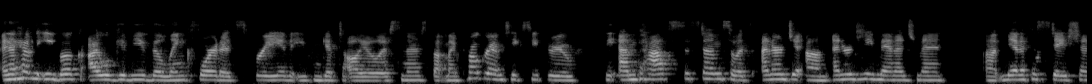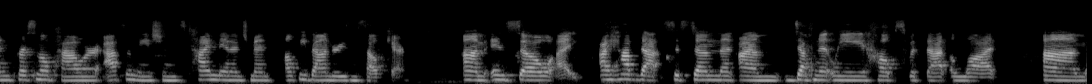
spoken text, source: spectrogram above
and I have an ebook. I will give you the link for it. It's free that you can give to all your listeners. But my program takes you through the empath system. So it's energy, um, energy management, uh, manifestation, personal power, affirmations, time management, healthy boundaries, and self care. Um, and so I, I have that system that um, definitely helps with that a lot. Um,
